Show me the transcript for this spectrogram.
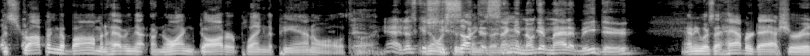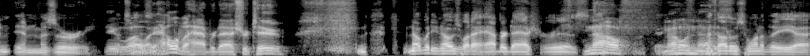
It's dropping the bomb and having that annoying daughter playing the piano all the time. Yeah, just because she sucked at singing, don't get mad at me, dude. And he was a haberdasher in, in Missouri. He That's was a hell of a haberdasher too. Nobody knows what a haberdasher is. No, no one knows. I thought it was one of the uh,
